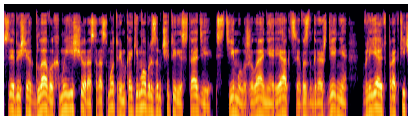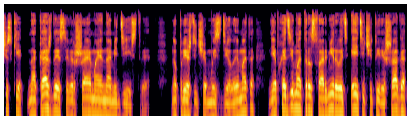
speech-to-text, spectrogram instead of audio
В следующих главах мы еще раз рассмотрим, каким образом четыре стадии – стимул, желание, реакция, вознаграждение – влияют практически на каждое совершаемое нами действие. Но прежде чем мы сделаем это, необходимо трансформировать эти четыре шага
